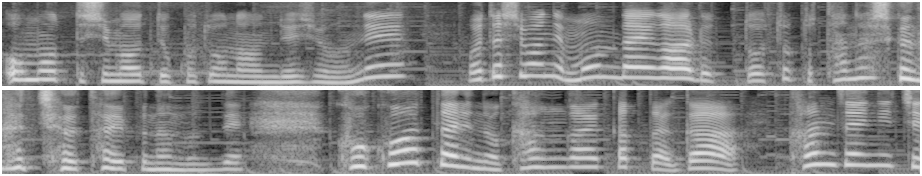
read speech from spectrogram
思ってしまうってことなんでしょうね。私はね問題があるとちょっと楽しくなっちゃうタイプなので ここあたりの考え方が完全に違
